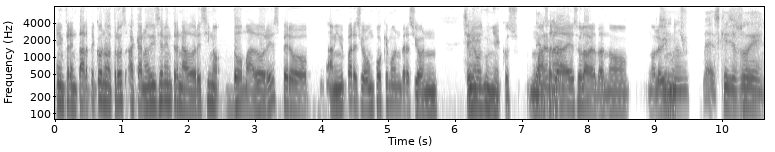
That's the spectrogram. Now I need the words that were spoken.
enfrentarte con otros, acá no dicen entrenadores, sino domadores, pero a mí me pareció un Pokémon versión Sí. nuevos muñecos. Más allá de eso, la verdad, no, no le vi Sí, mucho. no, es que eso de,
